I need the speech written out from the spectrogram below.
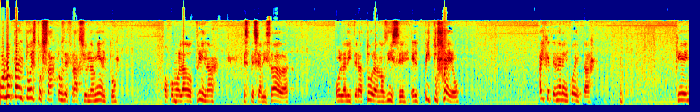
por lo tanto, estos actos de fraccionamiento, o como la doctrina especializada o la literatura nos dice, el pitufeo, hay que tener en cuenta que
